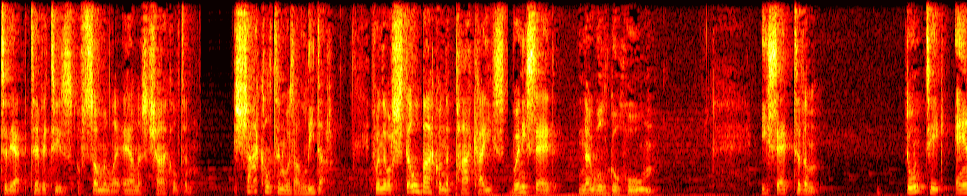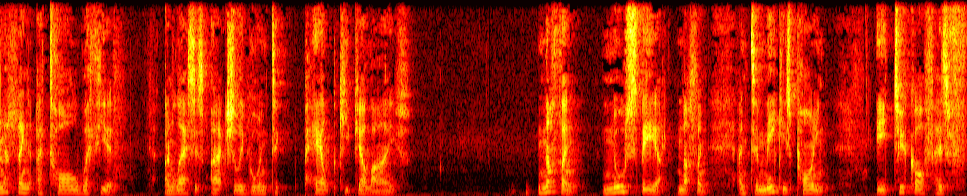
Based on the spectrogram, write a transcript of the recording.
to the activities of someone like Ernest Shackleton. Shackleton was a leader. When they were still back on the pack ice, when he said, Now we'll go home, he said to them, Don't take anything at all with you unless it's actually going to help keep you alive. Nothing, no spare, nothing. And to make his point, he took off his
